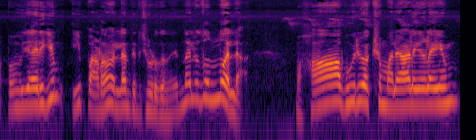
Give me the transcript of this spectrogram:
അപ്പം വിചാരിക്കും ഈ പണമെല്ലാം തിരിച്ചു കൊടുക്കുന്നത്. എന്നാലും ഇതൊന്നുമല്ല. മഹാഭൂരിപക്ഷം മലയാളികളെയും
